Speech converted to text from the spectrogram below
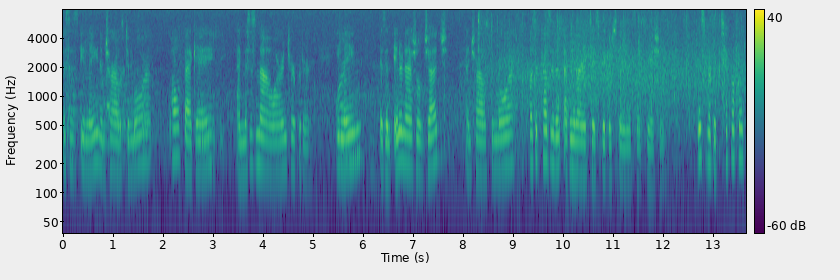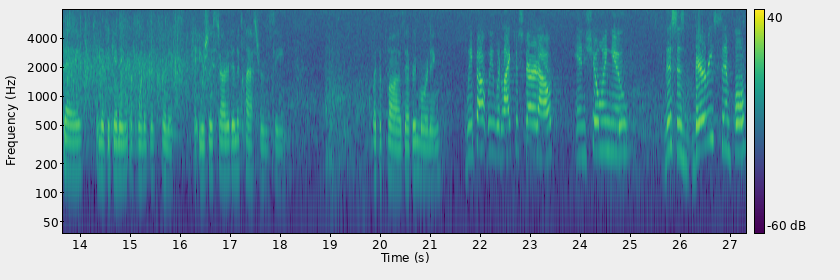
This is Elaine and Charles DeMore, Paul Faguet, and Mrs. Mao, our interpreter. Elaine is an international judge, and Charles DeMore was the president of the United States Figure Skating Association. This was a typical day in the beginning of one of their clinics that usually started in a classroom scene with applause every morning. We thought we would like to start out in showing you This is very simple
